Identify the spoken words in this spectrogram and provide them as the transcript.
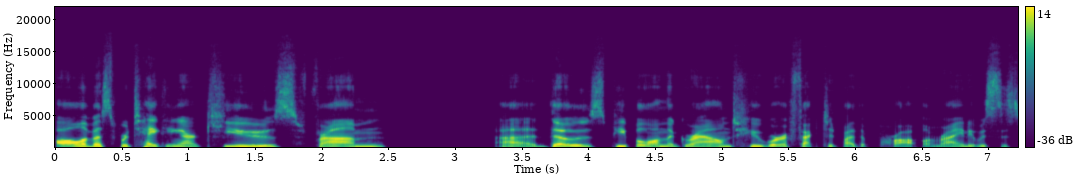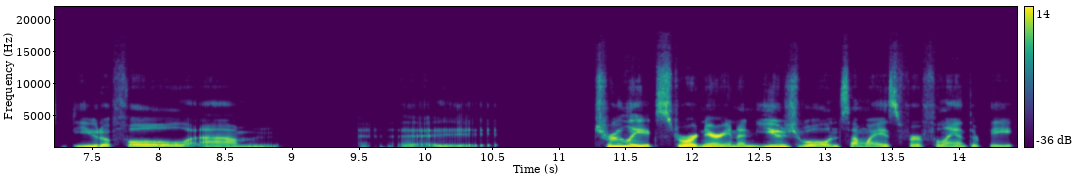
all of us were taking our cues from uh, those people on the ground who were affected by the problem. Right? It was this beautiful, um, uh, truly extraordinary and unusual in some ways for philanthropy,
